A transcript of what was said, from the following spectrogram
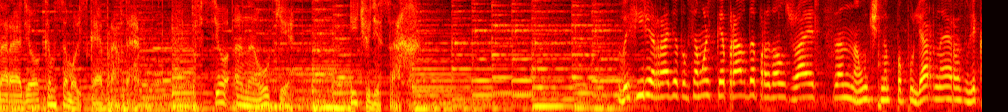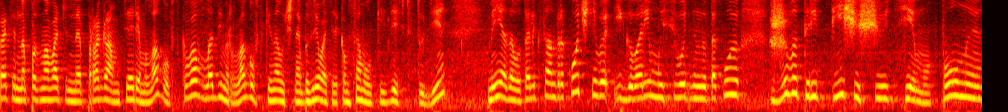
на радио «Комсомольская правда». Все о науке и чудесах. В эфире радио «Комсомольская правда» продолжается научно-популярная, развлекательно-познавательная программа «Теорема Лаговского». Владимир Лаговский, научный обозреватель комсомолки, здесь в студии. Меня зовут Александра Кочнева, и говорим мы сегодня на такую животрепещущую тему. Полные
